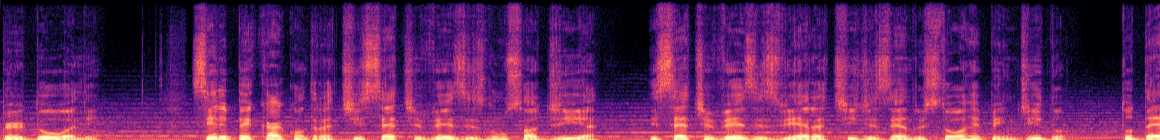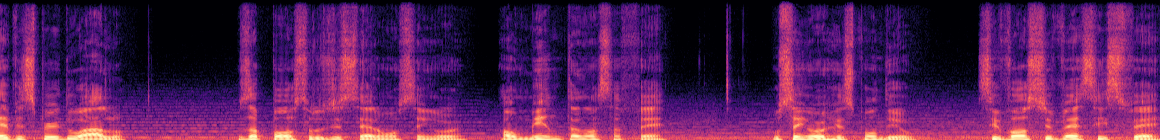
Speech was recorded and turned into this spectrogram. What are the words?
perdoa-lhe. Se ele pecar contra ti sete vezes num só dia, e sete vezes vier a ti dizendo estou arrependido, tu deves perdoá-lo. Os apóstolos disseram ao Senhor: Aumenta a nossa fé. O Senhor respondeu: Se vós tivesseis fé,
